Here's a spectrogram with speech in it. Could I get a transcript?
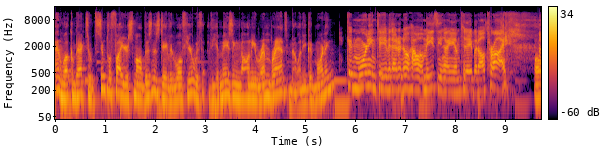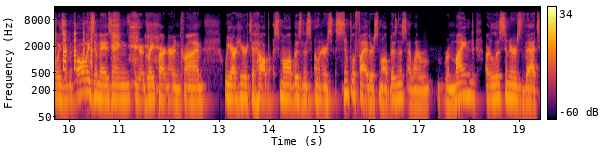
And welcome back to Simplify Your Small Business. David Wolf here with the amazing Melanie Rembrandt. Melanie, good morning. Good morning, David. I don't know how amazing I am today, but I'll try. always, always amazing. You're a great partner in crime. We are here to help small business owners simplify their small business. I want to remind our listeners that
